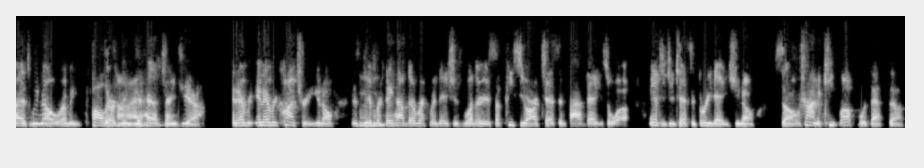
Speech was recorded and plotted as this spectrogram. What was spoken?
as we know. I mean, all the time. Things that have changed. Yeah. In every, in every country, you know, it's mm-hmm. different. They have their recommendations, whether it's a PCR test in five days or antigen test in three days, you know. So trying to keep up with that stuff.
